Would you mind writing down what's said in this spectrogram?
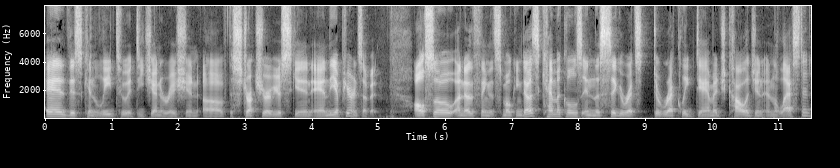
and this can lead to a degeneration of the structure of your skin and the appearance of it. Also, another thing that smoking does, chemicals in the cigarettes directly damage collagen and elastin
